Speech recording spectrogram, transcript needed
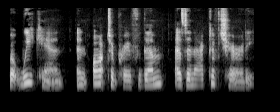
but we can and ought to pray for them as an act of charity.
